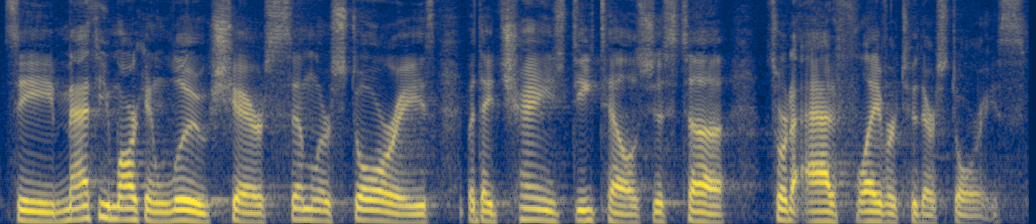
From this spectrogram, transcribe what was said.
See, Matthew, Mark, and Luke share similar stories, but they change details just to sort of add flavor to their stories.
